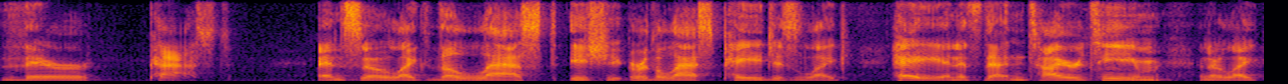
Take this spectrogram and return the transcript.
their past. And so, like, the last issue or the last page is like, hey, and it's that entire team. And they're like,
